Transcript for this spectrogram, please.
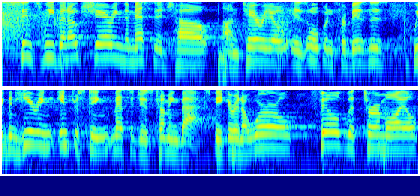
Since we've been out sharing the message how Ontario is open for business, we've been hearing interesting messages coming back. Speaker, in a world filled with turmoil,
